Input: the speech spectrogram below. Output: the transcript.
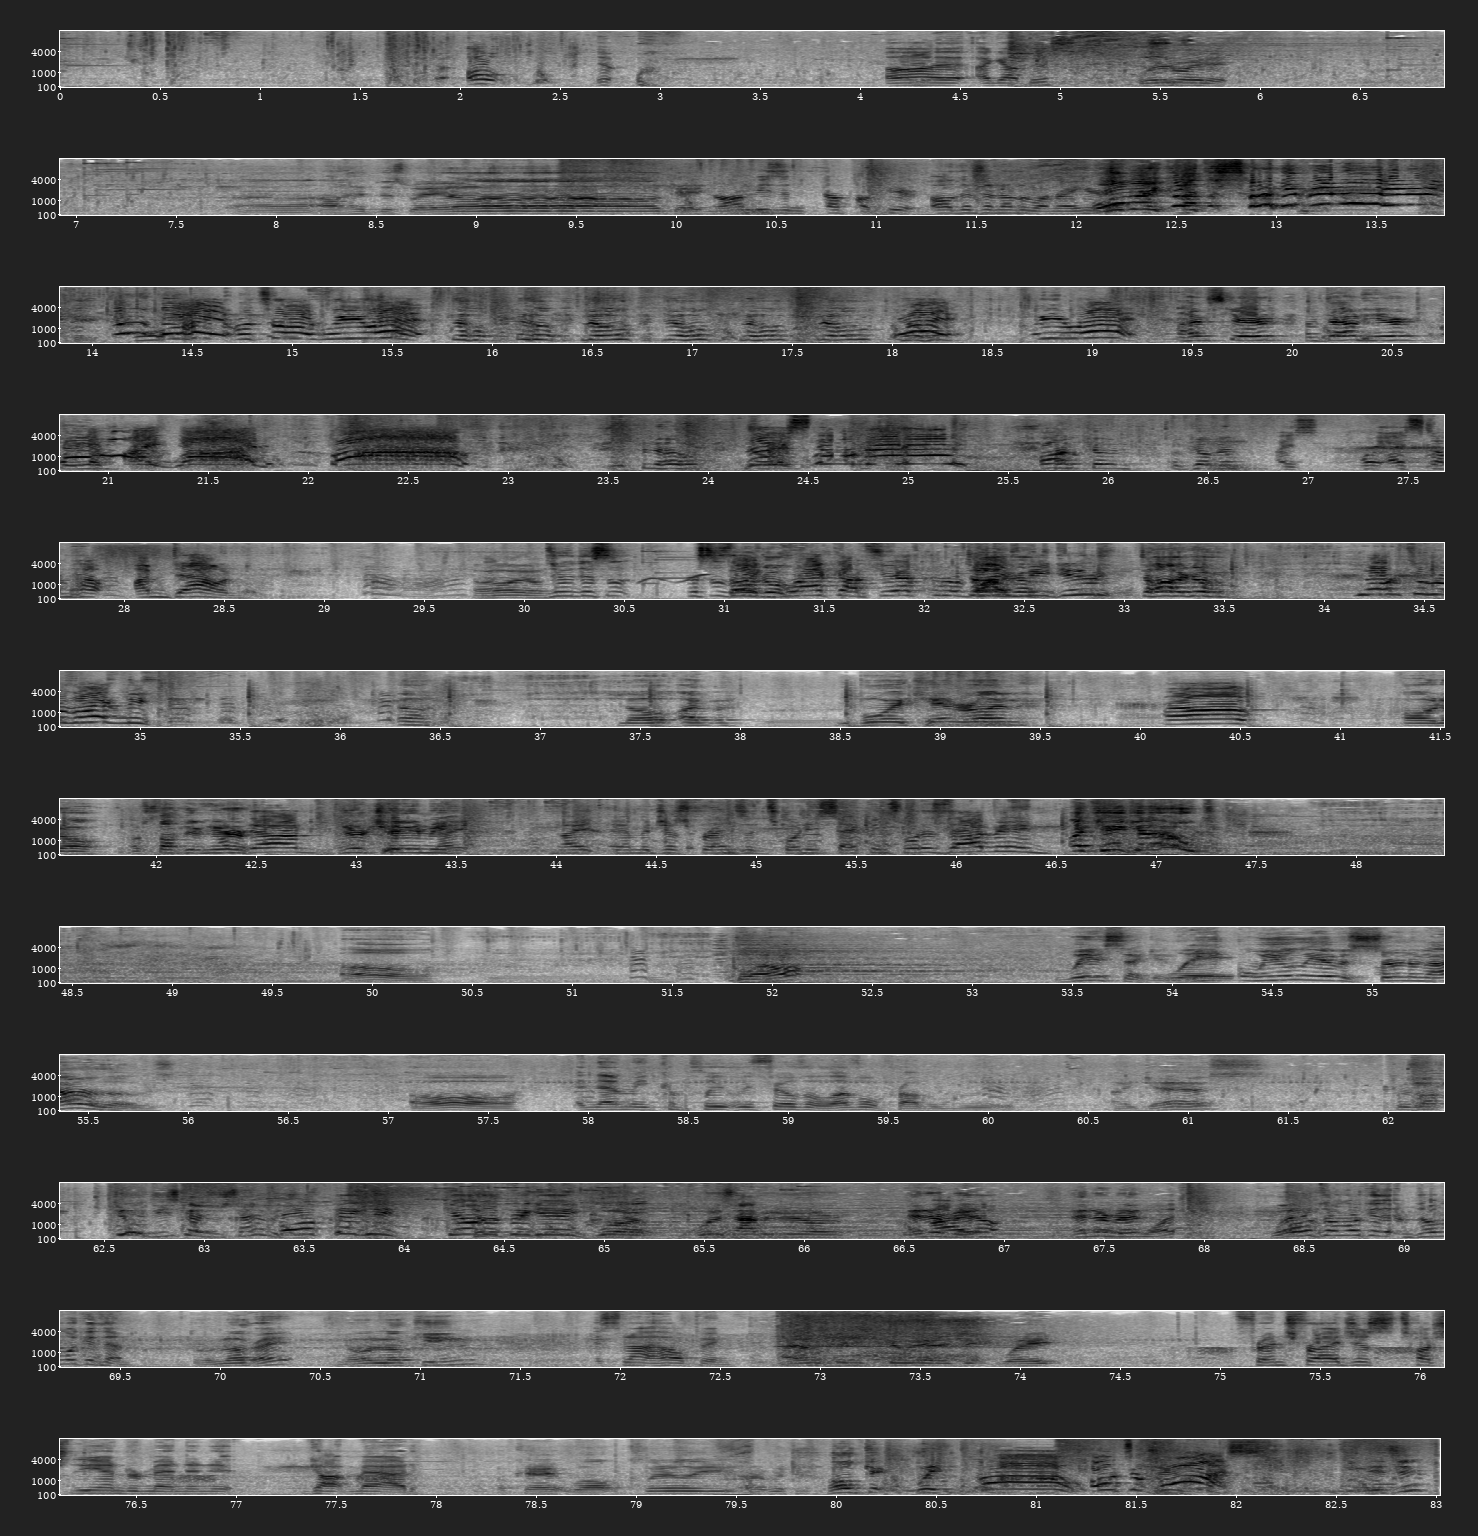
Uh, oh. Uh, I got this. Destroyed it. Uh, I'll head this way. Oh, okay. Zombies and stuff up here. Oh, there's another one right here. Oh my god, there's so many people right now! What? What's wrong? Where you at? No, no, no, no, no, no, What? Where you at? I'm scared. I'm down here. Oh my god! Oh! No, no. There's so many! I'm coming. I'm coming. I, wait, I somehow, I'm down. Oh no. Dude, this is this is Doggo. like Black Ops. You have to revive Doggo. me, dude. Doggo. You have to revive me. Uh, no, I'm. Your boy can't run. Oh, Oh no, I'm stuck in here. You're kidding me. night, night damages friends in 20 seconds. What does that mean? I can't get out. Oh. Well. Wait a second. Wait. We, we only have a certain amount of those. Oh. And then we completely fail the level, probably. I guess. Dude, these guys are savages. Oh, piggy! Kill the piggy! What? What is happening to our Enderman? Enderman. What? What? Oh, don't look at them. Don't look at them. Don't look. Right? No looking. It's not helping. I don't think it's doing anything. Wait. French fry just touched the Enderman and it got mad. Okay. Well, clearly. uh, Okay. Wait. Oh! Oh, it's a boss! Is it?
